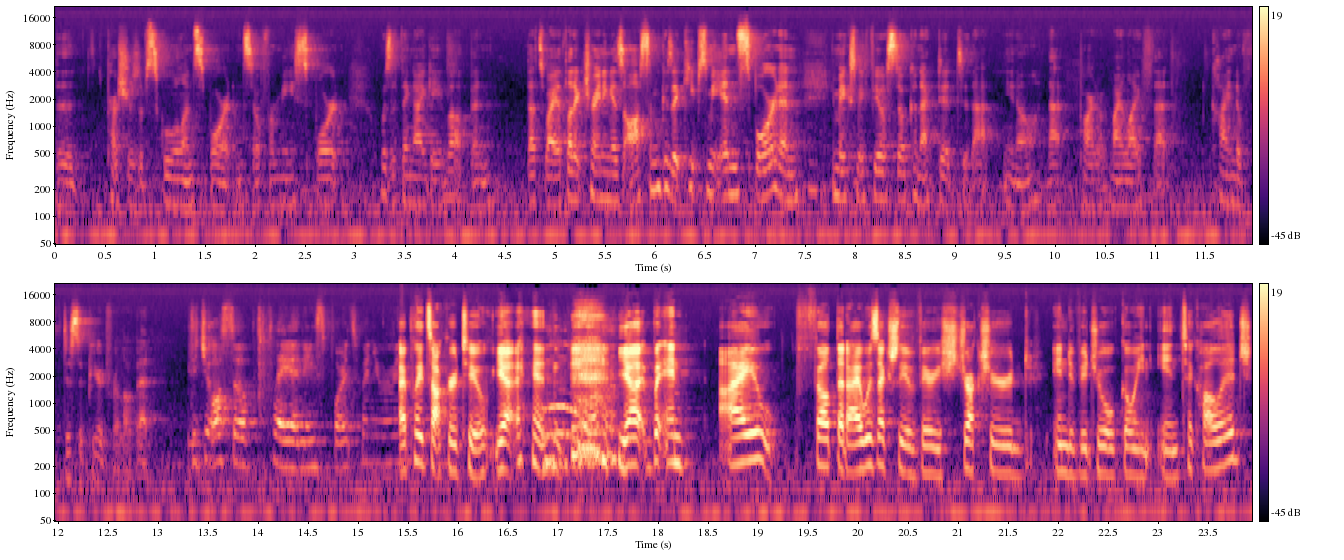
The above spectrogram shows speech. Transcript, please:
the pressures of school and sport, and so for me, sport was the thing I gave up, and that's why athletic training is awesome because it keeps me in sport and it makes me feel so connected to that, you know, that part of my life that kind of disappeared for a little bit. Did you also play any sports when you were in I played soccer too. Yeah, and yeah, but and I felt that I was actually a very structured individual going into college,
